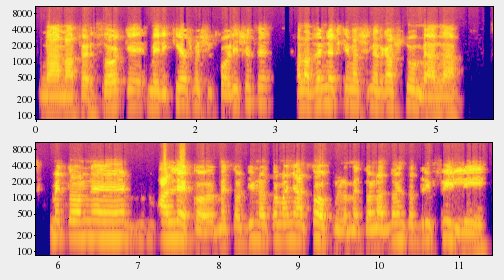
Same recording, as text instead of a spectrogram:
να αναφερθώ και μερικοί ας με συγχωρήσετε αλλά δεν έτυχε να συνεργαστούμε. Αλλά με τον ε, Αλέκο, με τον Τίνο τον Μανιατόπουλο, με τον Αντώνη τον Τριφίλη,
